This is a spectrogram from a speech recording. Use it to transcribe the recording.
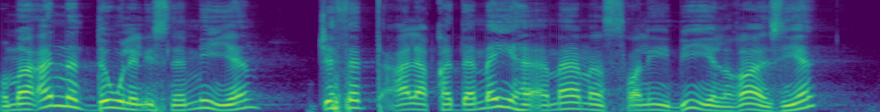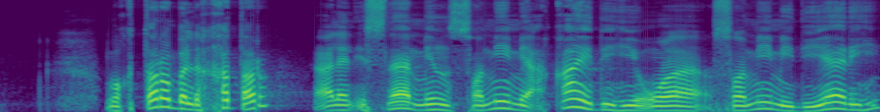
ومع أن الدولة الإسلامية جثت على قدميها امام الصليبي الغازيه واقترب الخطر على الاسلام من صميم عقائده وصميم دياره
